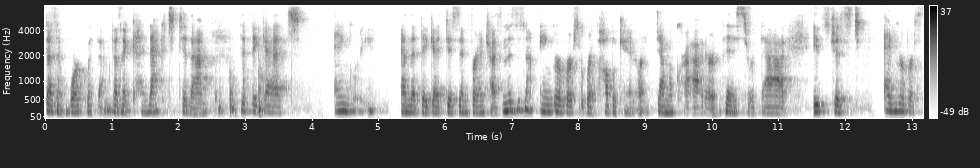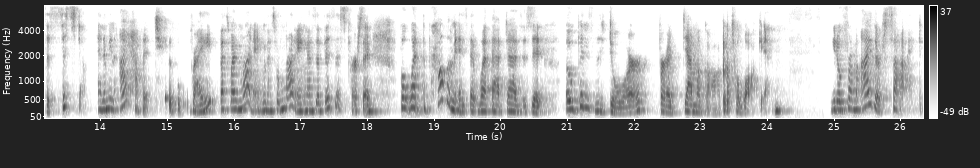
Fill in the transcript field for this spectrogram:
doesn't work with them, doesn't connect to them, that they get angry and that they get disenfranchised. And this is not anger versus a Republican or a Democrat or this or that. It's just anger versus the system. And I mean, I have it too, right? That's why I'm running. That's what I'm running as a business person. But what the problem is that what that does is it opens the door for a demagogue to walk in. You know, from either side,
